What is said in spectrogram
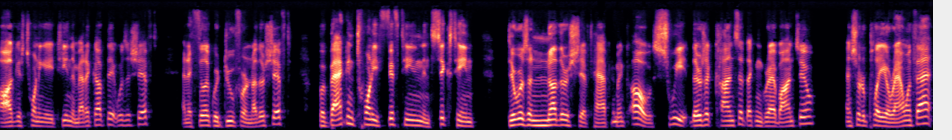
August 2018, the Medic update was a shift. And I feel like we're due for another shift. But back in 2015 and 16, there was another shift happening. Like, oh, sweet. There's a concept I can grab onto and sort of play around with that.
